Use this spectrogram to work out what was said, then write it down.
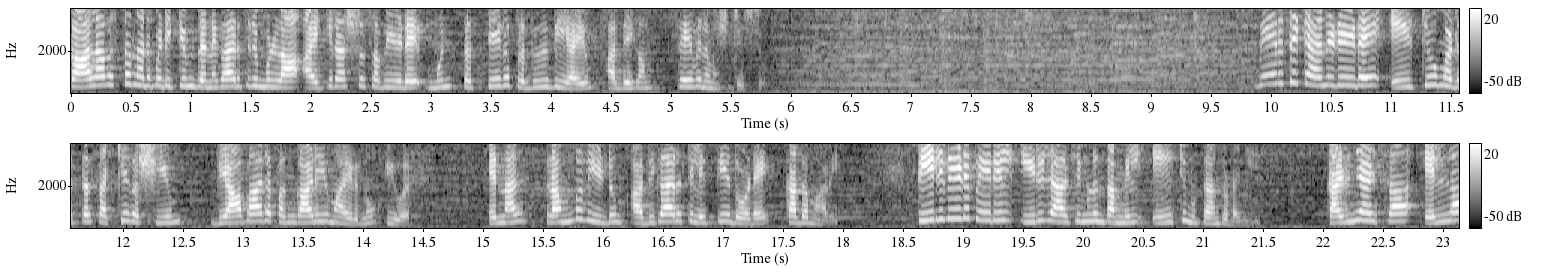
കാലാവസ്ഥ നടപടിക്കും ധനകാര്യത്തിനുമുള്ള ഐക്യരാഷ്ട്രസഭയുടെ മുൻ പ്രത്യേക പ്രതിനിധിയായും അദ്ദേഹം സേവനമനുഷ്ഠിച്ചു. നേരത്തെ കാനഡയുടെ ഏറ്റവും അടുത്ത സഖ്യകക്ഷിയും വ്യാപാര പങ്കാളിയുമായിരുന്നു യു എസ്. എന്നാൽ ട്രംപ് വീണ്ടും അധികാരത്തിലെത്തിയതോടെ കഥ മാറി. തിരുവിയുടെ പേരിൽ ഇരു രാജ്യങ്ങളും തമ്മിൽ ഏറ്റുമുട്ടാൻ തുടങ്ങി. കഴിഞ്ഞ ആഴ്ച എല്ലാ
